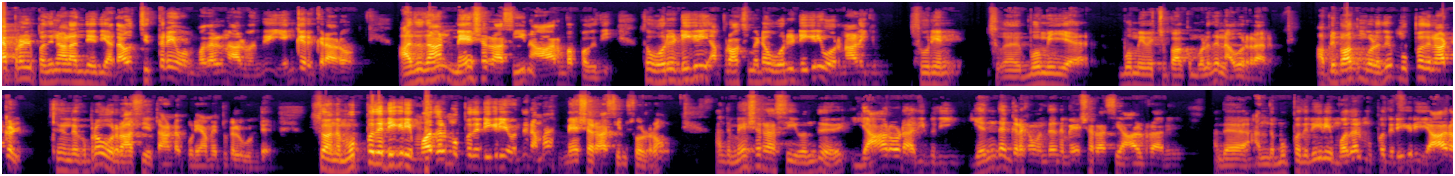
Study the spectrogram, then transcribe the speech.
ஏப்ரல் பதினாலாம் தேதி அதாவது சித்திரை முதல் நாள் வந்து எங்க இருக்கிறாரோ அதுதான் மேஷ ராசியின் ஆரம்ப பகுதி. ஸோ ஒரு டிகிரி அப்ராக்சிமேட்டா ஒரு டிகிரி ஒரு நாளைக்கு சூரியன் பூமியை பூமியை வச்சு பார்க்கும் பொழுது நவுறாரு. அப்படி பார்க்கும் பொழுது முப்பது நாட்கள் சேர்ந்ததுக்கப்புறம் ஒரு ராசியை தாண்டக்கூடிய அமைப்புகள் உண்டு. ஸோ அந்த முப்பது டிகிரி முதல் முப்பது டிகிரியை வந்து நம்ம மேஷ ராசின்னு சொல்றோம். அந்த மேஷ ராசி வந்து யாரோட அதிபதி? எந்த கிரகம் வந்து அந்த மேஷ ராசி ஆள்றாரு? அந்த அந்த முப்பது டிகிரி முதல் முப்பது டிகிரி யார்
